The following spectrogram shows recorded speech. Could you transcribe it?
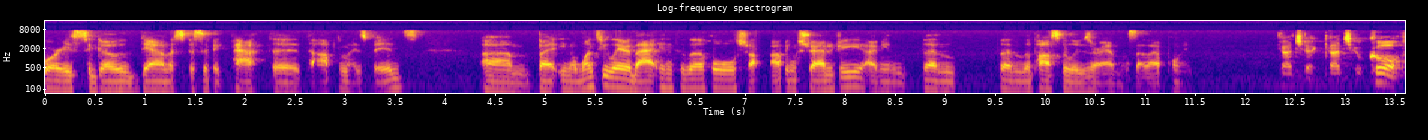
queries to go down a specific path to, to optimize bids. Um, but you know, once you layer that into the whole shopping strategy, I mean, then then the possibilities are endless at that point. Gotcha, gotcha. Cool.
